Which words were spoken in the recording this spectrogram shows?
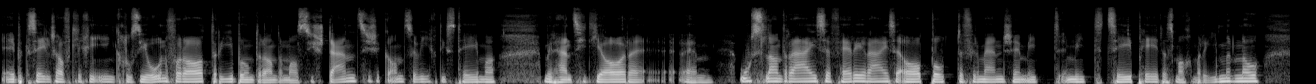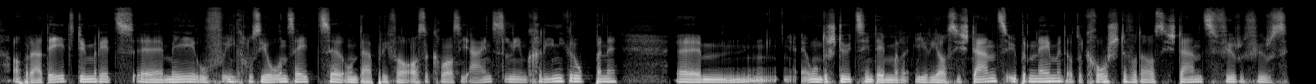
eben gesellschaftliche Inklusion vorantreiben, unter anderem Assistenz ist ein ganz wichtiges Thema. Wir haben seit Jahren ähm, Auslandreisen, Ferienreisen angeboten für Menschen mit, mit CP, das machen wir immer noch. Aber auch dort tun wir jetzt äh, mehr auf Inklusion setzen und auch privat, also quasi einzelne und kleine Gruppen ähm, unterstützen, indem wir ihre Assistenz übernehmen oder die Kosten von der Assistenz für, fürs,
